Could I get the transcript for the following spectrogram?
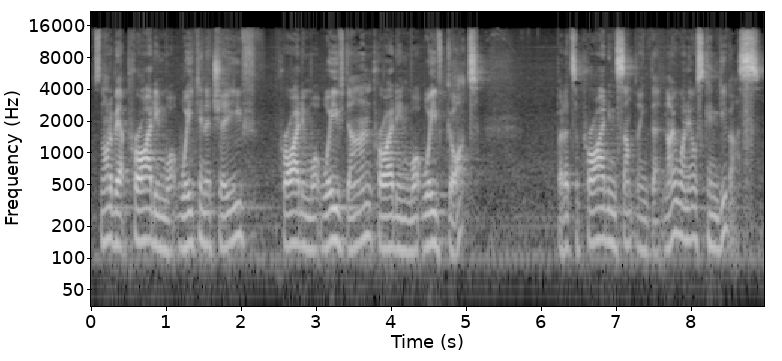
It's not about pride in what we can achieve, pride in what we've done, pride in what we've got, but it's a pride in something that no one else can give us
